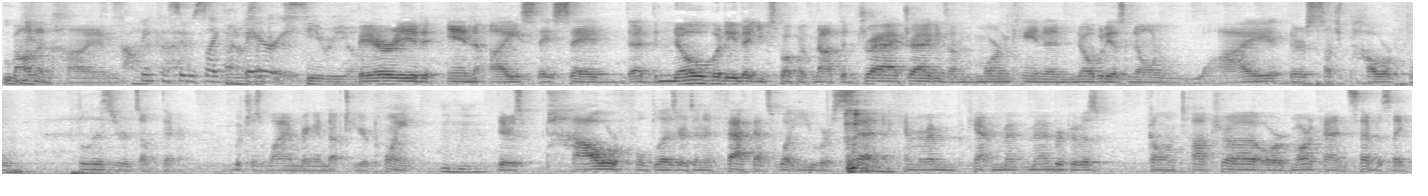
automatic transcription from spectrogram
Vandenheim. Because it was like That was like buried. Buried in ice, they say that nobody that you've spoken with, not the dra- dragons on Mordenkainen, nobody has known why there's such powerful blizzards up there. Which is why I'm bringing it up to your point. Mm-hmm. There's powerful blizzards, and in fact, that's what you were said. I can't remember. Can't remember if it was Galantatra or Mordenkainen said, but it's like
